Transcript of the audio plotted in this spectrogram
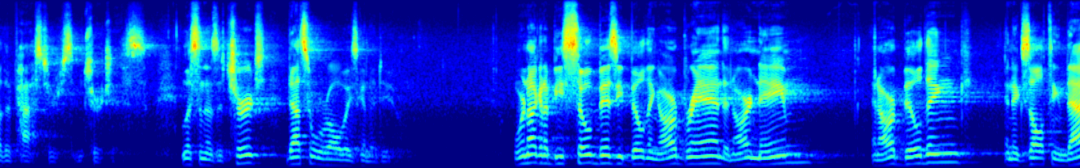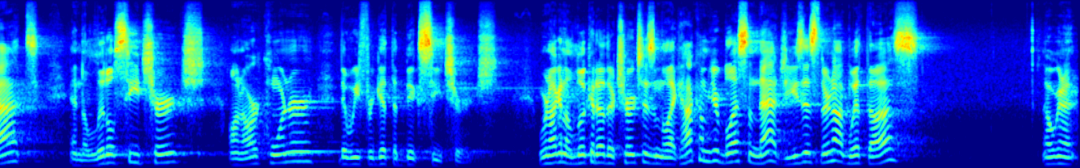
other pastors and churches. Listen, as a church, that's what we're always going to do. We're not going to be so busy building our brand and our name and our building and exalting that and the little C church on our corner that we forget the big C church. We're not going to look at other churches and be like, how come you're blessing that, Jesus? They're not with us. And we're going to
